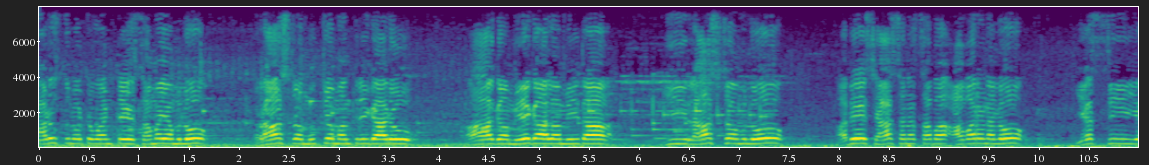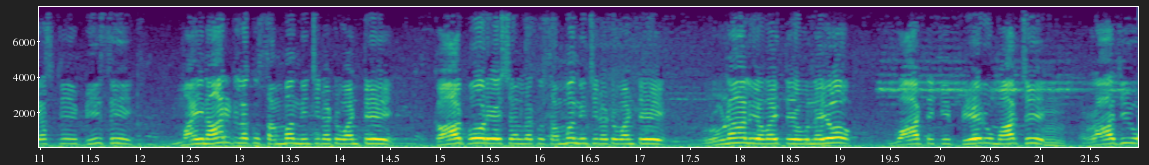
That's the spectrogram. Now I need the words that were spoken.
నడుస్తున్నటువంటి సమయంలో రాష్ట్ర ముఖ్యమంత్రి గారు ఆగ మేఘాల మీద ఈ రాష్ట్రంలో అదే శాసనసభ ఆవరణలో ఎస్సీ ఎస్టీ బీసీ మైనారిటీలకు సంబంధించినటువంటి కార్పొరేషన్లకు సంబంధించినటువంటి రుణాలు ఏవైతే ఉన్నాయో వాటికి పేరు మార్చి రాజీవ్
